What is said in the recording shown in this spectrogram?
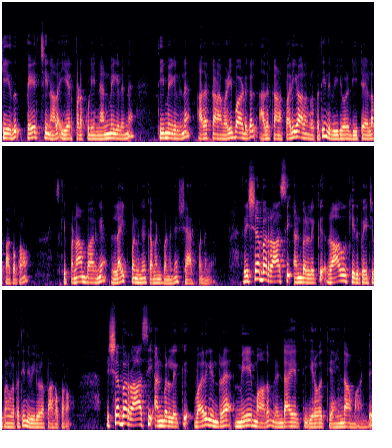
கேது பயிற்சினால் ஏற்படக்கூடிய நன்மைகள் என்ன தீமைகள் என்ன அதற்கான வழிபாடுகள் அதற்கான பரிகாரங்களை பற்றி இந்த வீடியோவில் டீட்டெயிலாக பார்க்க போகிறோம் ஸ்கிப் பண்ணாமல் பாருங்கள் லைக் பண்ணுங்கள் கமெண்ட் பண்ணுங்கள் ஷேர் பண்ணுங்கள் ரிஷப ராசி அன்பர்களுக்கு ராகு கேது பயிற்சி பலன்களை பற்றி இந்த வீடியோவில் பார்க்க போகிறோம் ரிஷப ராசி அன்பர்களுக்கு வருகின்ற மே மாதம் ரெண்டாயிரத்தி இருபத்தி ஐந்தாம் ஆண்டு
